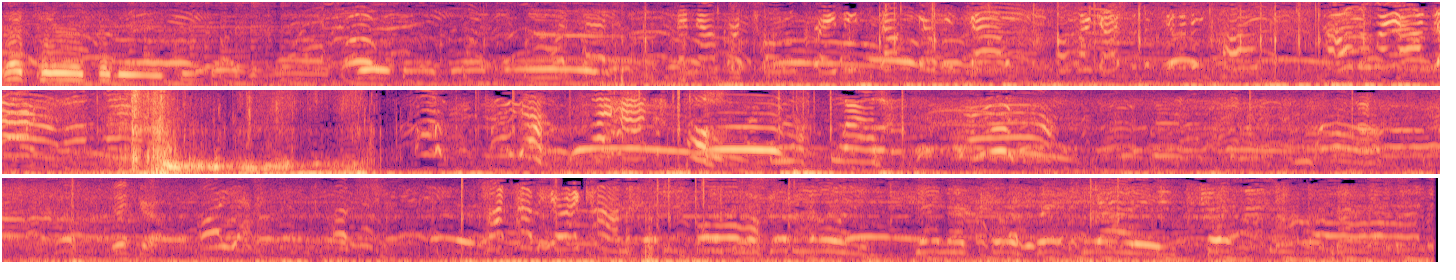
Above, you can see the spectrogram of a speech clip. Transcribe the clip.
Let's hear it for the 2009 Good girl. Oh yeah. Okay. Hot tub, here I come. Oh, Debbie Owens, stand up for Franciotti.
